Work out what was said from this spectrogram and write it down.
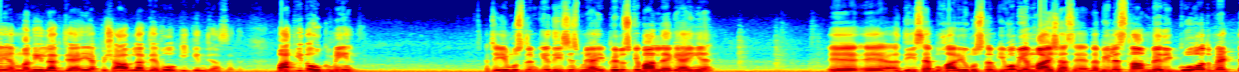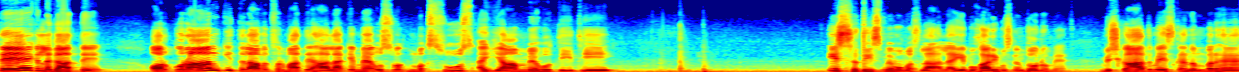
یا منی لگ جائے یا پیشاب لگ جائے، وہ حقیقی نجاست ہے۔ باقی تو حکمی ہے۔ اچھا یہ مسلم کی حدیث اس میں آئی، پھر اس کے بعد لے کے آئی ہیں۔ حدیث ہے بخاری و مسلم کی، وہ بھی اما عائشہ سے ہے۔ نبی الاسلام میری گود میں ٹیک لگاتے اور قرآن کی تلاوت فرماتے، حالانکہ میں اس وقت مخصوص ایام میں ہوتی تھی۔ اس حدیث میں وہ مسئلہ حل ہے، یہ بخاری، مسلم دونوں میں ہے۔ مشکات میں اس کا نمبر ہے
